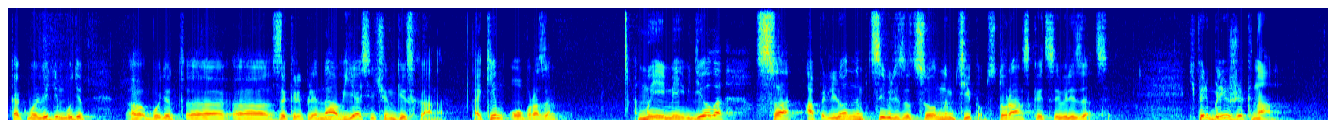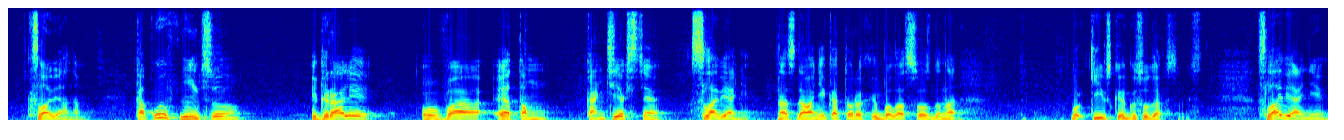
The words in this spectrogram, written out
как мы видим, будет, э, будет э, закреплена в Ясе Чингисхана. Таким образом, мы имеем дело с определенным цивилизационным типом, с туранской цивилизацией. Теперь ближе к нам, к славянам. Какую функцию играли в этом контексте славяне, на основании которых и была создана киевская государственность? Славяне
